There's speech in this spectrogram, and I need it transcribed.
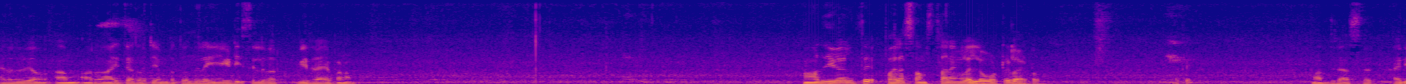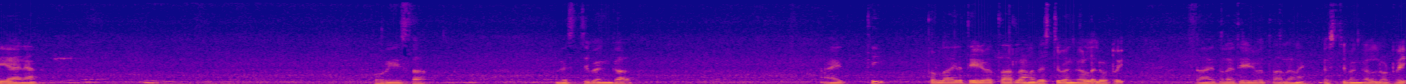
ആയിരത്തി അറുന്നൂറ്റി എൺപത്തൊന്നിലെ എ ഡി സിൽവർ വീരരായ പണം. ആദ്യകാലത്തെ പല സംസ്ഥാനങ്ങളിലെ ലോട്ടറികളായിട്ടോ ഓക്കെ. മദ്രാസ് ഹരിയാന ഒറീസ വെസ്റ്റ് ബംഗാൾ ആയിരത്തി തൊള്ളായിരത്തി എഴുപത്തി ആറിലാണ് വെസ്റ്റ് ബംഗാളിലെ ലോട്ടറി. ആയിരത്തി തൊള്ളായിരത്തി എഴുപത്തി ആറിലാണ് വെസ്റ്റ് ബംഗാൾ ലോട്ടറി.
